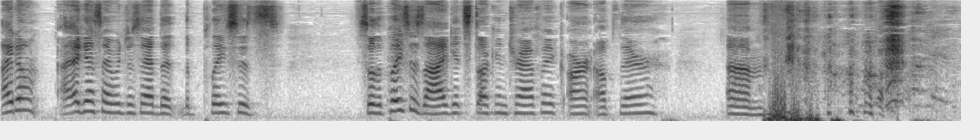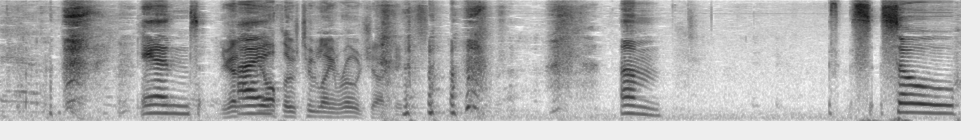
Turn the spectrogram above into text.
I don't, I guess I would just add that the places, so the places I get stuck in traffic aren't up there. Um, and You got to stay off those two-lane roads, Shakti. um, so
